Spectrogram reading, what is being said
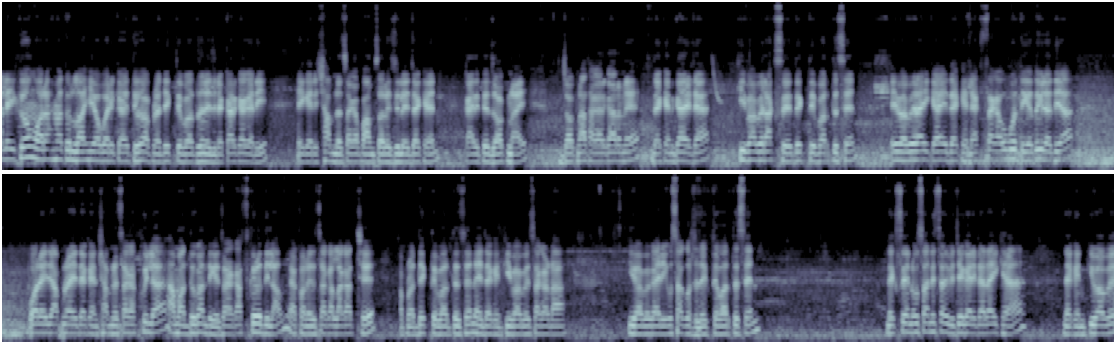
আলাইকুম ওরহমতুল্লাহি আবরিকাত আপনারা দেখতে পাচ্ছেন এই যেটা কারকা গাড়ি? এই গাড়ির সামনে চাকা পাংচার হয়েছিল, এই দেখেন, গাড়িতে জক নাই। জক না থাকার কারণে দেখেন গাড়িটা কীভাবে রাখছে, দেখতে পারতেছেন? এইভাবে রাইকা এই দেখেন, এক চাকা উপর থেকে দুইলা দিয়া, পরে যে আপনারা এই দেখেন, সামনে চাকা খুইলা, আমার দোকান থেকে চাকা কাজ করে দিলাম, এখন এই চাকা লাগাচ্ছে, আপনারা দেখতে পারতেছেন, এই দেখেন কীভাবে চাকাটা, কীভাবে গাড়ি উঁচা করছে, দেখতে পারতেছেন? দেখছেন উষা নিচা ভিতরে গাড়িটা রাইখা। দেখেন কীভাবে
